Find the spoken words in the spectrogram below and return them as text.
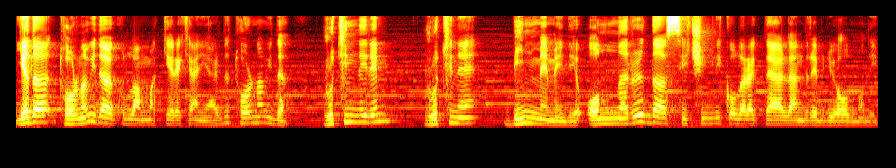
ya da tornavida kullanmak gereken yerde tornavida. Rutinlerim rutine binmemeli. Onları da seçimlik olarak değerlendirebiliyor olmalıyım.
